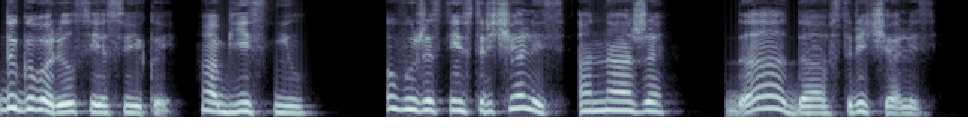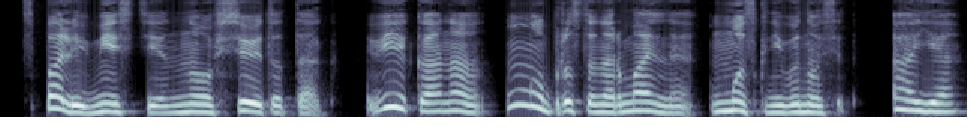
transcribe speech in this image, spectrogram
Договорился я с Викой, объяснил. Вы же с ней встречались? Она же... Да, да, встречались. Спали вместе, но все это так. Вика, она, ну, просто нормальная, мозг не выносит. А я?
